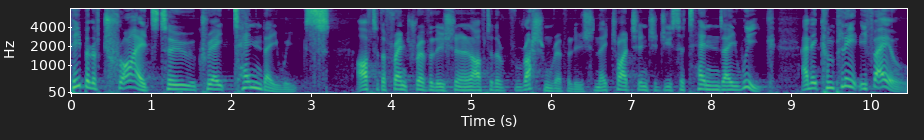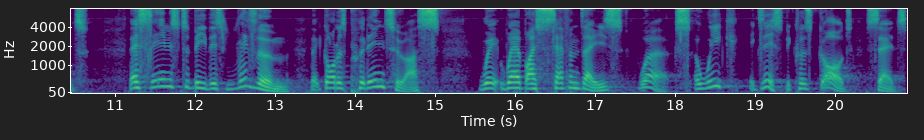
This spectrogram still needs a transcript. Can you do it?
People have tried to create 10 day weeks. After the French Revolution and after the Russian Revolution, they tried to introduce a 10 day week, and it completely failed. There seems to be this rhythm that God has put into us whereby seven days works. A week exists because God said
